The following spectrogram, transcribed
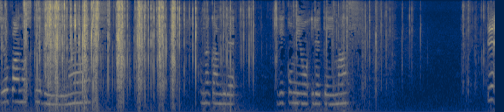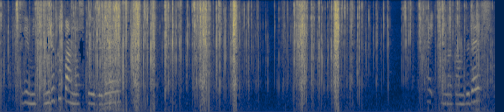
塩パンのスクイーズになります。こんな感じで切り込みを入れています。で次ミルクパンのスクイーズです。はいこんな感じです。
